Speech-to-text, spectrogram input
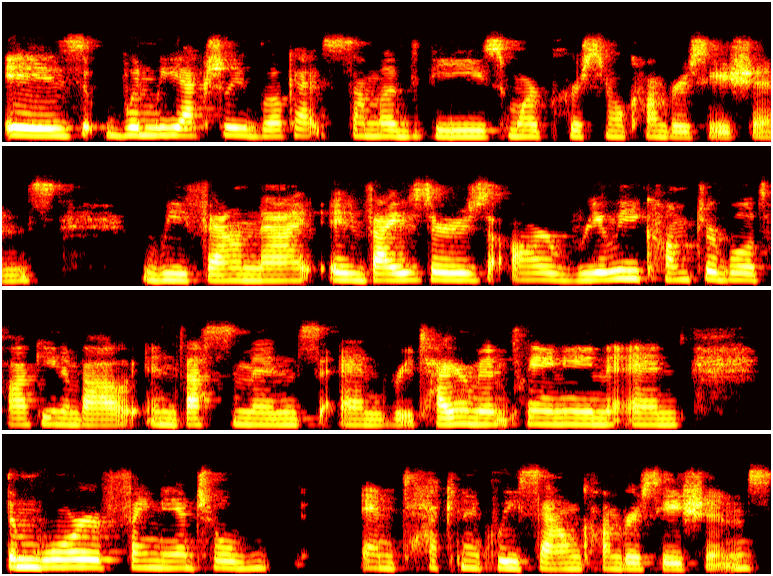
Is when we actually look at some of these more personal conversations, we found that advisors are really comfortable talking about investments and retirement planning and the more financial and technically sound conversations.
